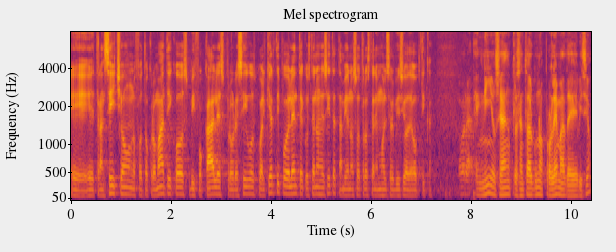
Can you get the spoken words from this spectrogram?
eh, transition, los fotocromáticos, bifocales, progresivos, cualquier tipo de lente que usted necesite, también nosotros tenemos el servicio de óptica. Ahora, ¿en niños se han presentado algunos problemas de visión?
